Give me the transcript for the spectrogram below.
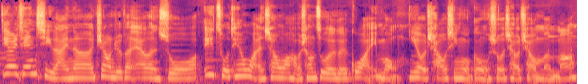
第二天起来呢，John 就跟 Ellen 说：“诶，昨天晚上我好像做了一个怪梦，你有吵醒我，跟我说敲敲门吗？”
